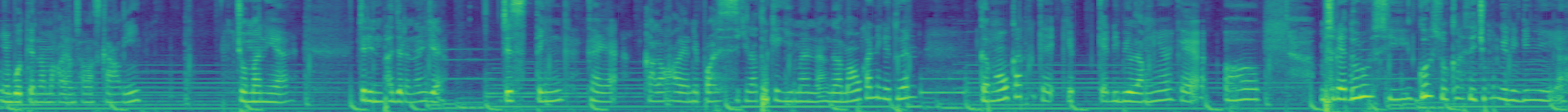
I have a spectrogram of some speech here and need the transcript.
nyebutin nama kalian sama sekali cuman ya jadiin pelajaran aja just think kayak kalau kalian di posisi kita tuh kayak gimana nggak mau kan digituin gak mau kan kayak kayak dibilangnya kayak oh bisa lihat dulu sih gue suka sih cuman gini-gini ya.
